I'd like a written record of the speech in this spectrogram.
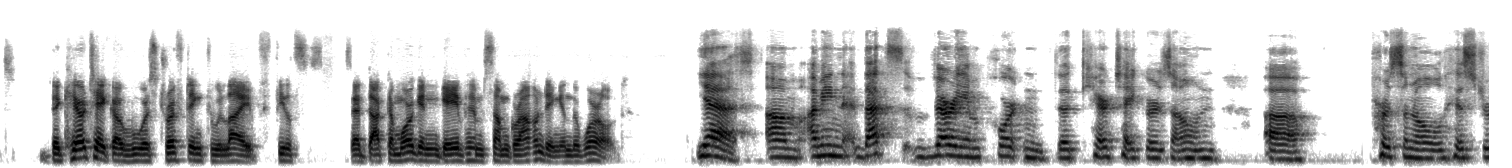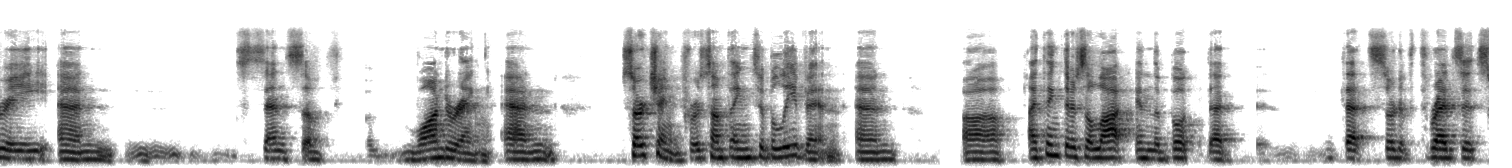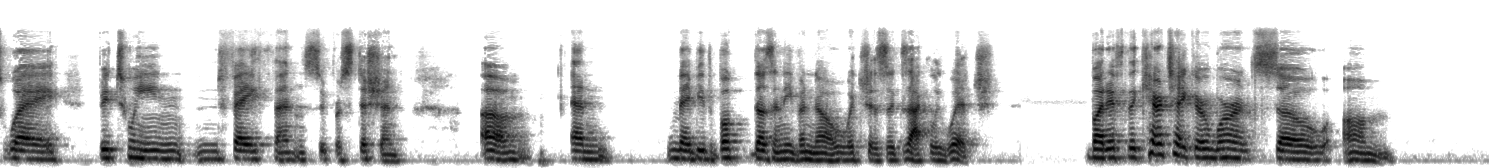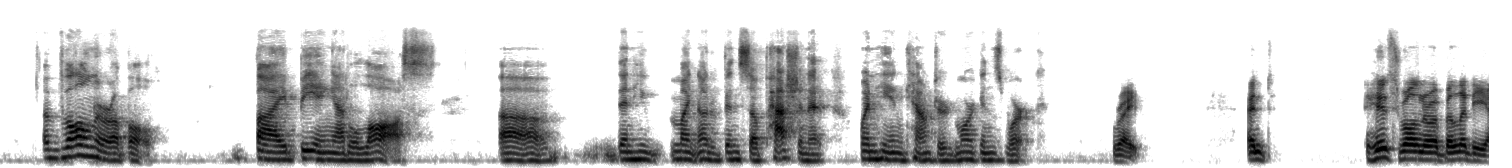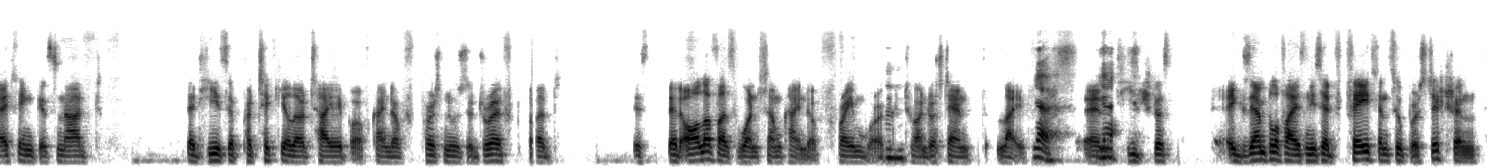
the caretaker who was drifting through life feels that Dr. Morgan gave him some grounding in the world. Yes, um, I mean that's very important. The caretaker's own uh, personal history and sense of wandering and searching for something to believe in. And uh, I think there's a lot in the book that that sort of threads its way between faith and superstition. Um, and maybe the book doesn't even know which is exactly which. But if the caretaker weren't so um, vulnerable by being at a loss, uh, then he might not have been so passionate when he encountered Morgan's work. Right. And his vulnerability, I think, is not that he's a particular type of kind of person who's adrift, but is that all of us want some kind of framework mm-hmm. to understand life. Yes. And yes. he just exemplifies, and he said, faith and superstition.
